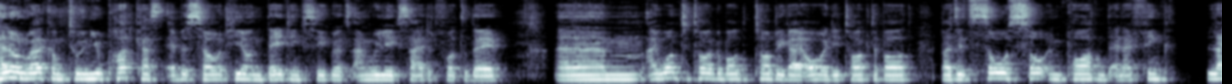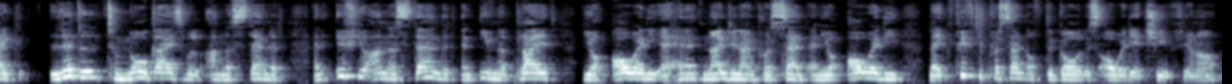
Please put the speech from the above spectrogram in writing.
Hello and welcome to a new podcast episode here on Dating Secrets. I'm really excited for today. Um, I want to talk about the topic I already talked about, but it's so, so important, and I think like little to no guys will understand it. And if you understand it and even apply it, you're already ahead 99% and you're already like 50% of the goal is already achieved, you know,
